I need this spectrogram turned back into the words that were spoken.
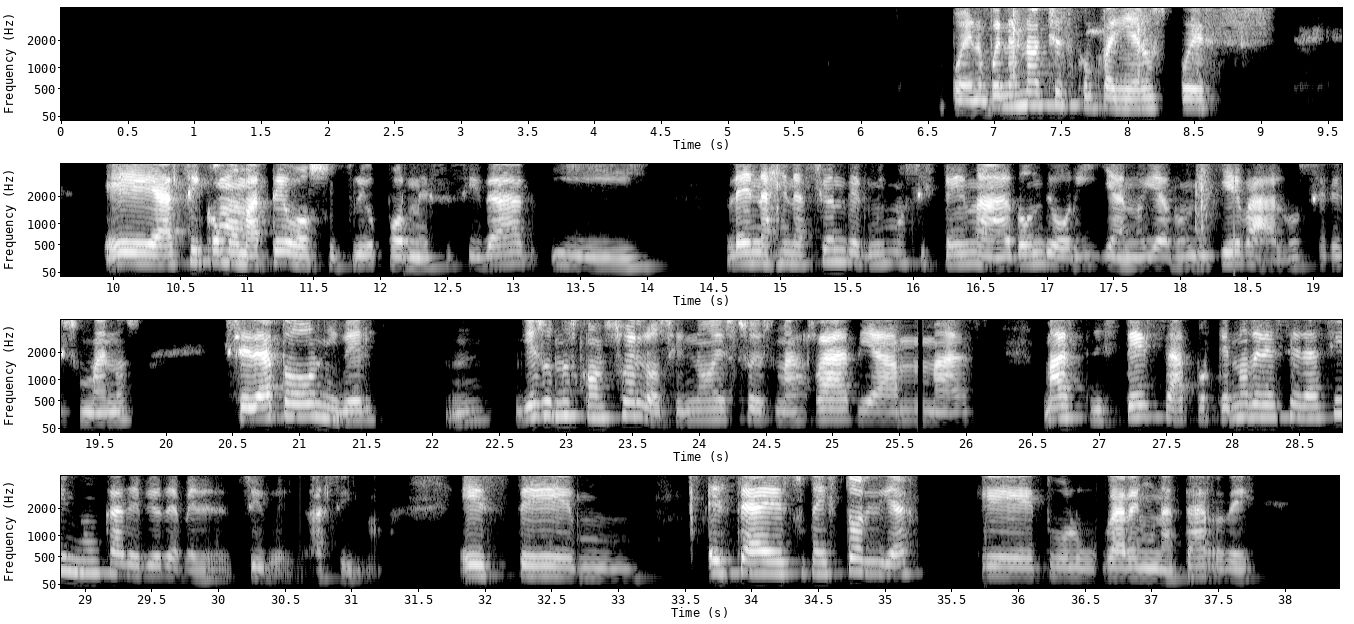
Bueno, buenas noches compañeros. Pues eh, así como Mateo sufrió por necesidad y la enajenación del mismo sistema a dónde orilla ¿no? y a dónde lleva a los seres humanos, se da a todo nivel. Y eso no es consuelo, sino eso es más rabia, más, más tristeza, porque no debe ser así, nunca debió de haber sido así, ¿no? Este, mm, esta es una historia que tuvo lugar en una tarde,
